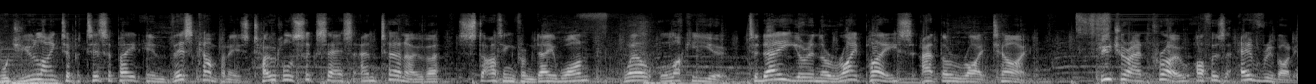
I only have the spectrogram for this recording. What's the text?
Would you like to participate in this company's total success and turnover starting from day one? Well, lucky you. Today you're in the right place at the right time. Future Ad Pro offers everybody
